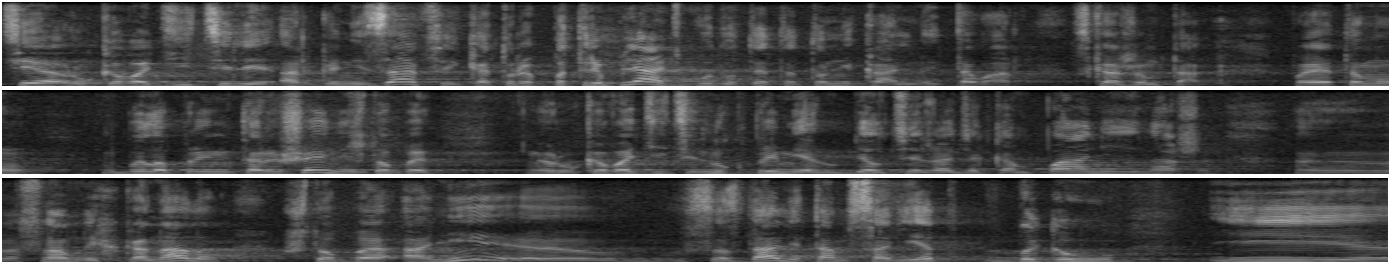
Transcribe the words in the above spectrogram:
те руководители организаций, которые потреблять будут этот уникальный товар, скажем так. Поэтому было принято решение, чтобы руководитель, ну, к примеру, Белтелерадиокомпании наши, основных каналов, чтобы они э, создали там совет в БГУ, и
